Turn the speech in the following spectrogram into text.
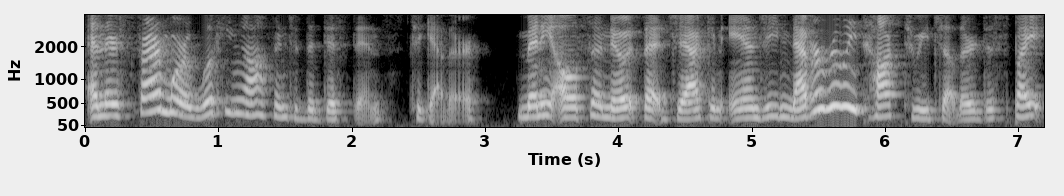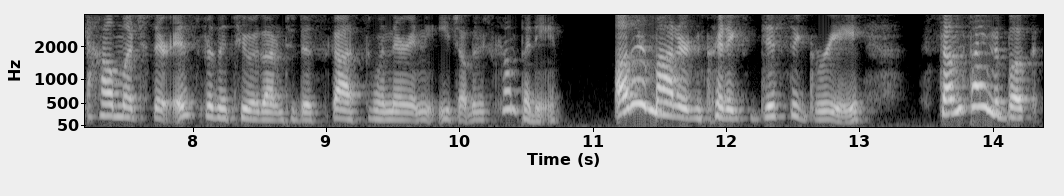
and there's far more looking off into the distance together. Many also note that Jack and Angie never really talk to each other, despite how much there is for the two of them to discuss when they're in each other's company. Other modern critics disagree, some find the book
